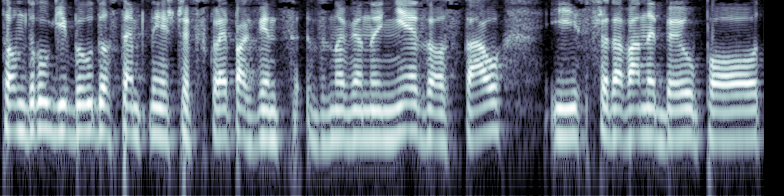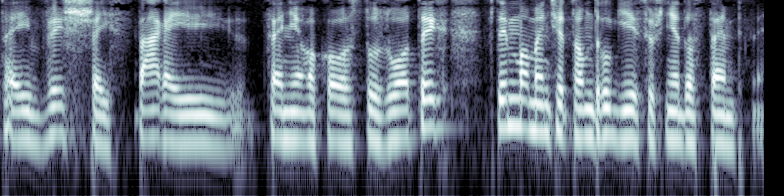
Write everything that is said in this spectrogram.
tom drugi był dostępny jeszcze w sklepach, więc wznowiony nie został i sprzedawany był po tej wyższej, starej cenie około 100 zł. W tym momencie tom drugi jest już niedostępny.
